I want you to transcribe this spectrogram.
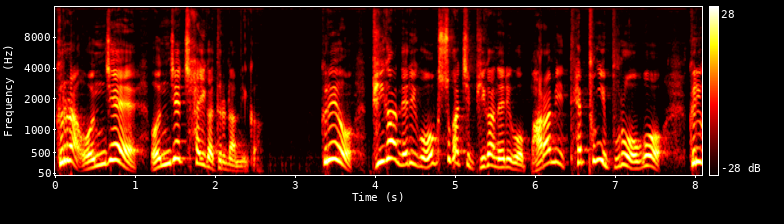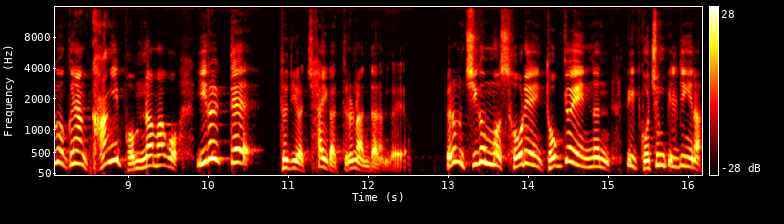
그러나 언제 언제 차이가 드러납니까? 그래요. 비가 내리고 억수같이 비가 내리고 바람이 태풍이 불어오고 그리고 그냥 강이 범람하고 이럴 때 드디어 차이가 드러난다는 거예요. 여러분 지금 뭐 서울에 도쿄에 있는 고층 빌딩이나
